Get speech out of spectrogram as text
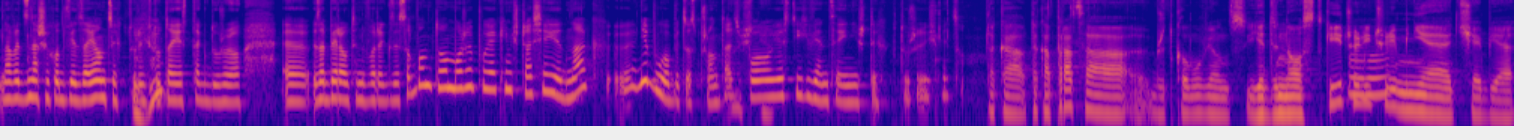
nawet z naszych odwiedzających, których mhm. tutaj jest tak dużo, e, zabierał ten worek ze sobą, to może po jakimś czasie jednak e, nie byłoby co sprzątać, Właśnie. bo jest ich więcej niż tych, którzy śmiecą. Taka, taka praca, brzydko mówiąc, jednostki, czyli, mhm. czyli mnie, ciebie,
